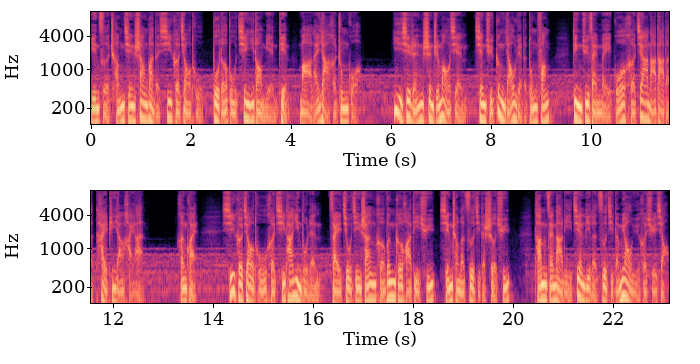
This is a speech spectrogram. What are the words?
因此成千上万的锡克教徒不得不迁移到缅甸、马来亚和中国。一些人甚至冒险迁去更遥远的东方，定居在美国和加拿大的太平洋海岸。很快。锡克教徒和其他印度人在旧金山和温哥华地区形成了自己的社区，他们在那里建立了自己的庙宇和学校。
